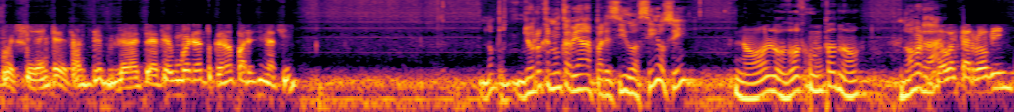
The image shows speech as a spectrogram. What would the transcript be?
Pues será interesante, pues hace un buen rato que no aparecen así. No, pues yo creo que nunca habían aparecido así, ¿o sí? No, los dos juntos no. No, ¿verdad? ¿No va a estar Robin?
